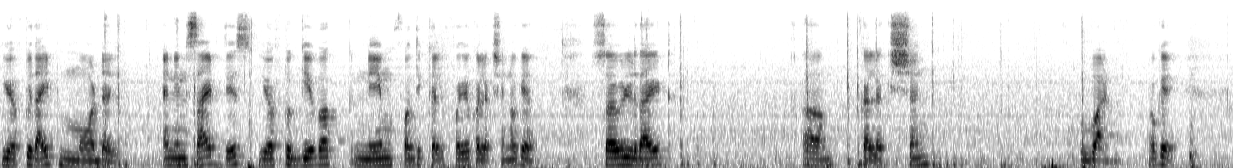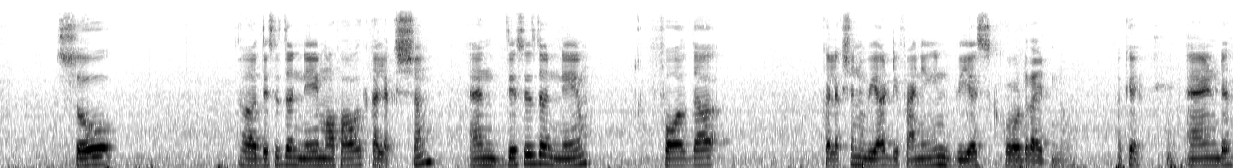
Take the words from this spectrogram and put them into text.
you have to write model. And inside this you have to give a name for the for your collection okay? So i will write um, collection 1 okay? So uh, this is the name of our collection and this is the name for the collection we are defining in VS code right now okay? And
